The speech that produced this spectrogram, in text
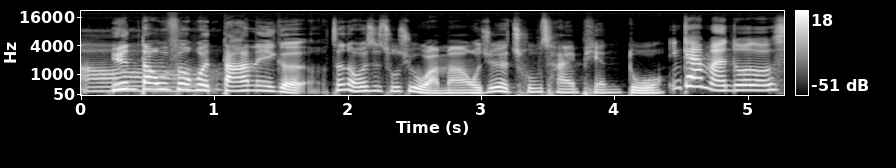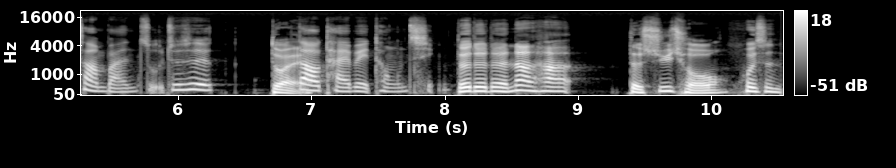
哦，因为大部分会搭那个，真的会是出去玩吗？我觉得出差偏多，应该蛮多都是上班族，就是对，到台北通勤。对对对，那他的需求会是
